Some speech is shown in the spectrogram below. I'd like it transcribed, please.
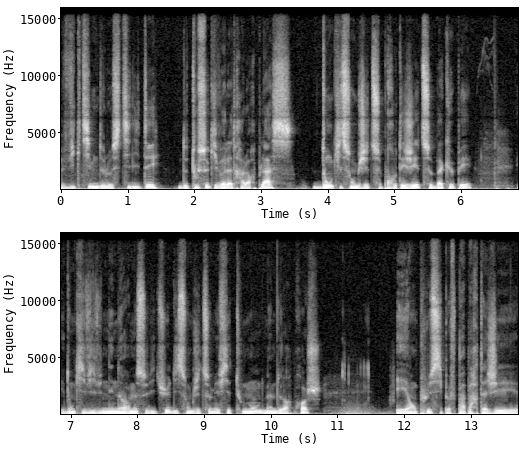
victimes de l'hostilité de tous ceux qui veulent être à leur place. Donc ils sont obligés de se protéger, de se backuper. Et donc ils vivent une énorme solitude. Ils sont obligés de se méfier de tout le monde, même de leurs proches. Et en plus, ils peuvent pas partager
